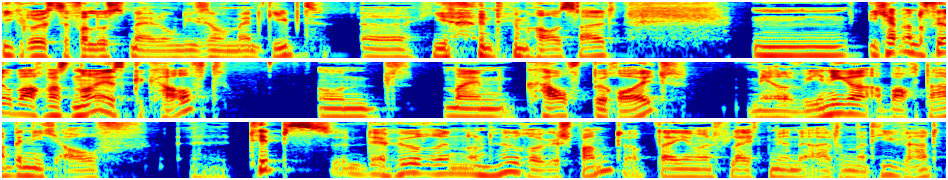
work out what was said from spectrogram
die größte Verlustmeldung, die es im Moment gibt, äh, hier in dem Haushalt. Mm, ich habe mir dafür aber auch was Neues gekauft und meinen Kauf bereut, mehr oder weniger, aber auch da bin ich auf Tipps der Hörerinnen und Hörer gespannt, ob da jemand vielleicht mir eine Alternative hat.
